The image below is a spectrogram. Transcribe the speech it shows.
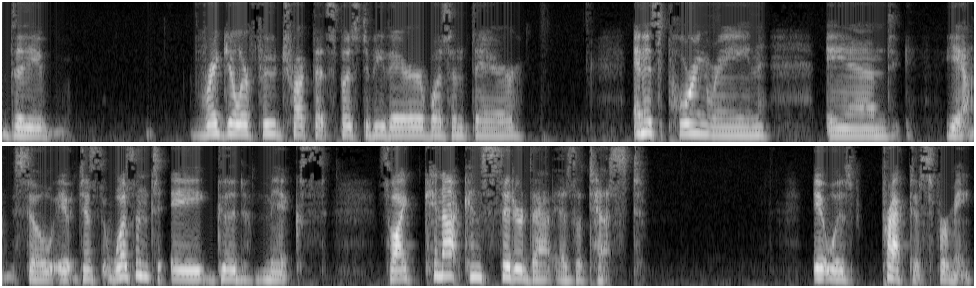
The regular food truck that's supposed to be there wasn't there. And it's pouring rain. And yeah, so it just wasn't a good mix. So I cannot consider that as a test. It was practice for me.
